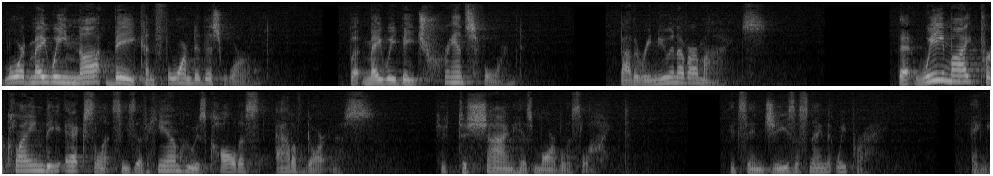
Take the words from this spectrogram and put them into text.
Lord, may we not be conformed to this world, but may we be transformed by the renewing of our minds. that we might proclaim the excellencies of Him who has called us out of darkness to, to shine His marvelous light. It's in Jesus' name that we pray. Amen.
